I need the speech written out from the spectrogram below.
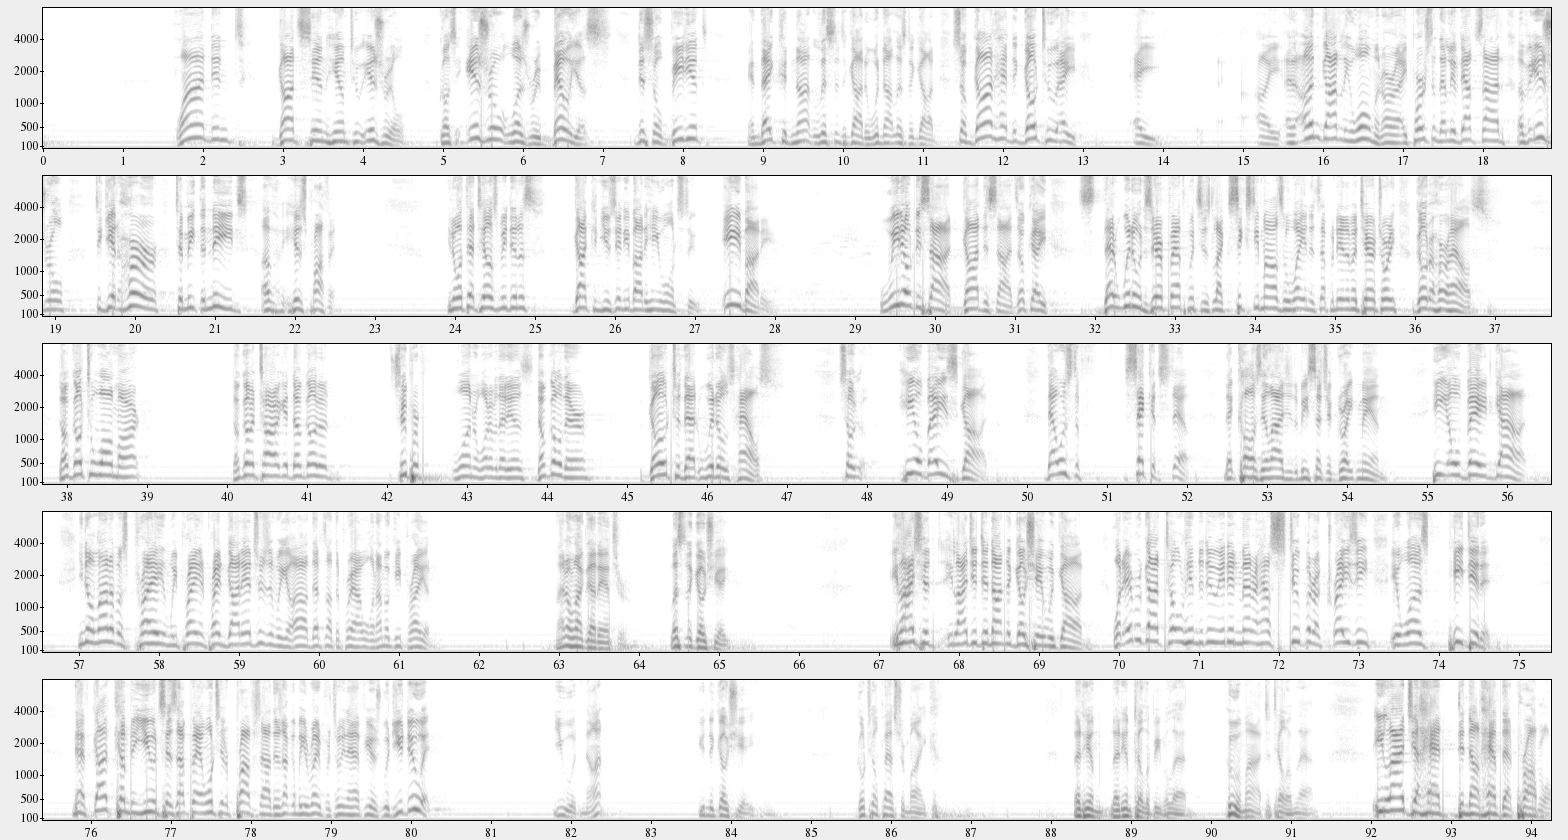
Why didn't God send him to Israel? Because Israel was rebellious, disobedient, and they could not listen to God and would not listen to God. So God had to go to a, a, a an ungodly woman or a person that lived outside of Israel to get her to meet the needs of his prophet. You know what that tells me, Dennis? God can use anybody he wants to. Anybody. We don't decide. God decides. Okay, that widow in Zarephath, which is like 60 miles away and it's up in enemy territory, go to her house. Don't go to Walmart. Don't go to Target. Don't go to Super One or whatever that is. Don't go there. Go to that widow's house. So he obeys God. That was the second step that caused Elijah to be such a great man. He obeyed God. You know, a lot of us pray and we pray and pray and God answers and we go, oh, that's not the prayer I want. I'm going to keep praying. I don't like that answer. Let's negotiate. Elijah, Elijah did not negotiate with God. Whatever God told him to do, it didn't matter how stupid or crazy it was, he did it. Now, if God come to you and says, okay, I want you to prophesy, there's not going to be rain for three and a half years, would you do it? You would not. You negotiate. Go tell Pastor Mike. Let him let him tell the people that. Who am I to tell him that? Elijah had did not have that problem.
